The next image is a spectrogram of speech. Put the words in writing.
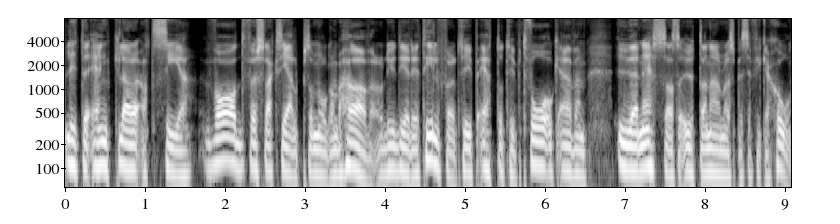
lite enklare att se vad för slags hjälp som någon behöver. Och det är det det är till för. Typ 1 och typ 2 och även UNS, alltså utan närmare specifikation.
